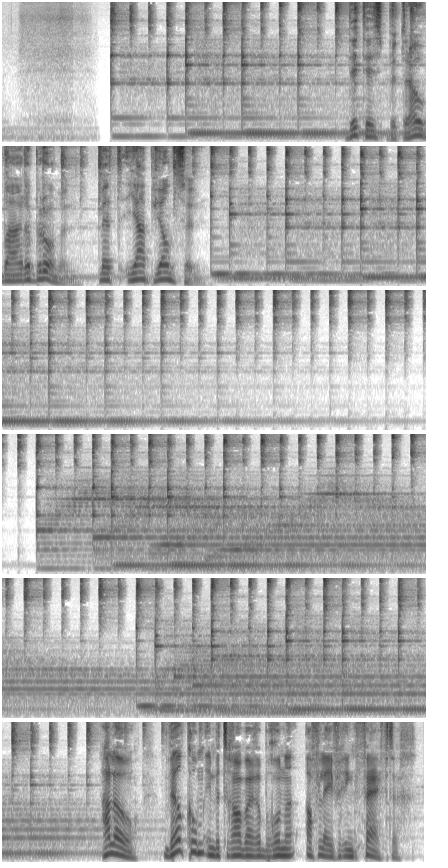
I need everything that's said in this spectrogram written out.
Dit is Betrouwbare Bronnen met Jaap Jansen. Hallo, welkom in Betrouwbare Bronnen, aflevering 50.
